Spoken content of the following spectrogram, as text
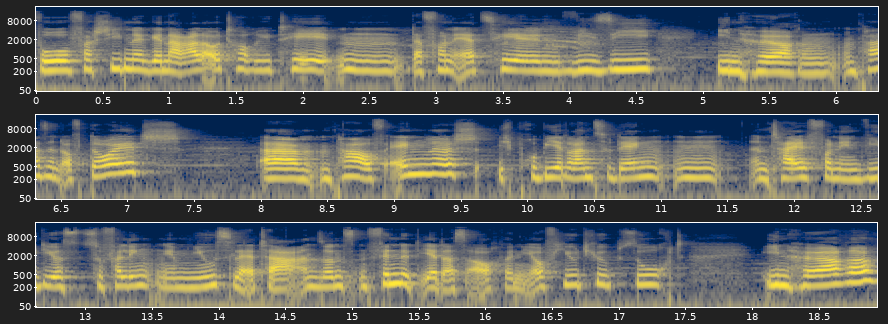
wo verschiedene Generalautoritäten davon erzählen, wie sie ihn hören. Ein paar sind auf Deutsch, ähm, ein paar auf Englisch. Ich probiere daran zu denken, einen Teil von den Videos zu verlinken im Newsletter. Ansonsten findet ihr das auch, wenn ihr auf YouTube sucht, ihn höre,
